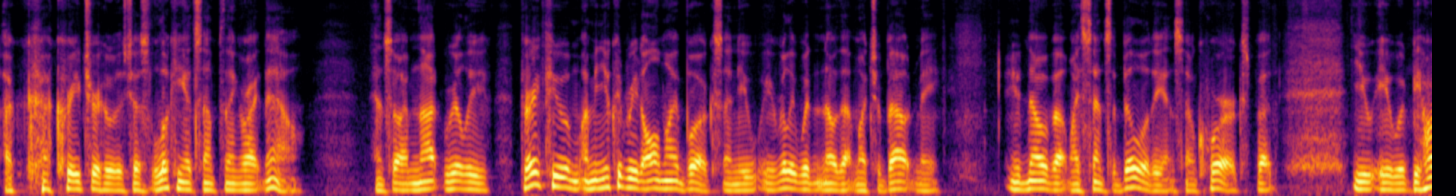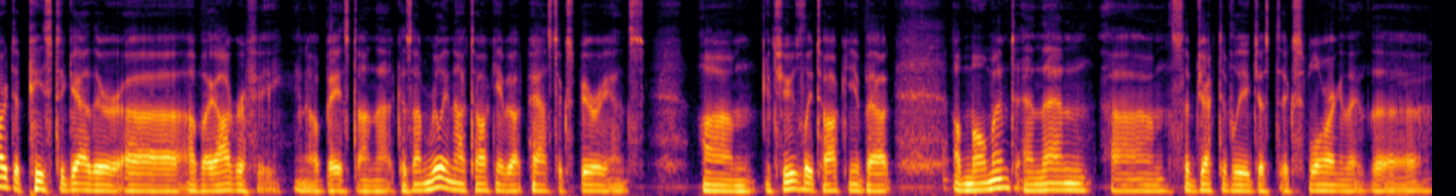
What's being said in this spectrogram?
a, a, creature who is just looking at something right now, and so I'm not really very few. I mean, you could read all my books, and you you really wouldn't know that much about me. You'd know about my sensibility and some quirks, but you it would be hard to piece together uh, a biography, you know, based on that, because I'm really not talking about past experience. Um, it's usually talking about a moment and then um, subjectively just exploring the, the,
